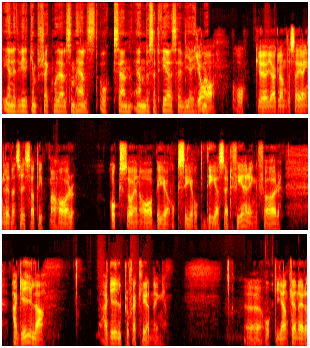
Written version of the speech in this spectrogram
enligt vilken projektmodell som helst och sen ändå certifiera sig via IPMA? Ja, och eh, jag glömde säga inledningsvis att IPMA har också en A, B och C och D-certifiering för agila, agil projektledning. Eh, och egentligen är det,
